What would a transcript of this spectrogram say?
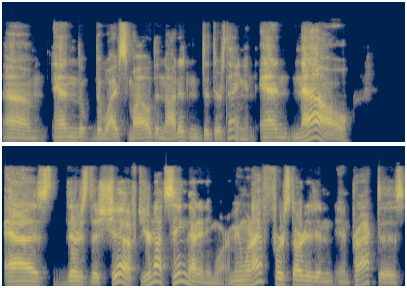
Um, and the, the wife smiled and nodded and did their thing. And, and now, as there's the shift, you're not seeing that anymore. I mean, when I first started in, in practice,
